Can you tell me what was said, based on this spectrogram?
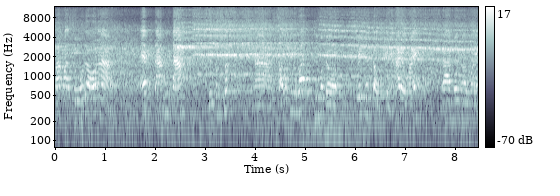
Mang mã số đó là F88 với công suất là 6 kW trên một đầu, trên tổng của hai đầu máy. Và một đầu máy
